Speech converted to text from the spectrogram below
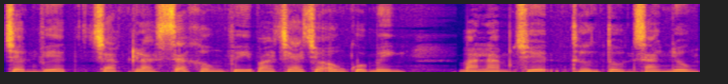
Trần Việt chắc là sẽ không vì bao che cho ông của mình mà làm chuyện thương tổn Giang Nhung.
